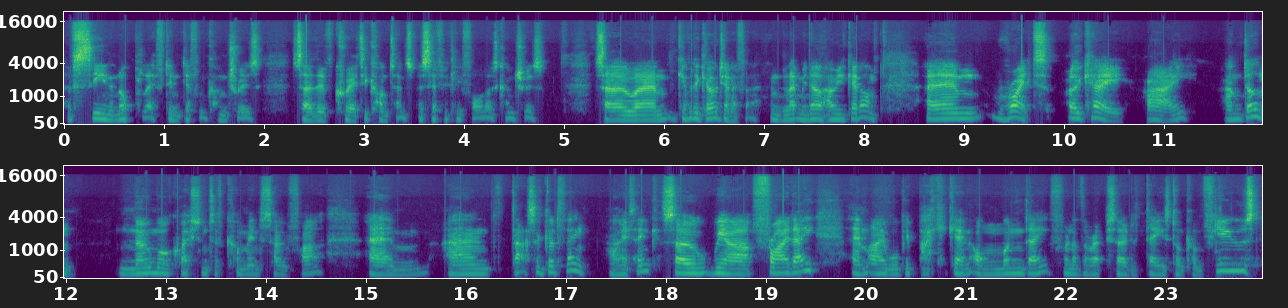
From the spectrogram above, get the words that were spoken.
have seen an uplift in different countries. So they've created content specifically for those countries. So um, give it a go, Jennifer, and let me know how you get on. Um, right. Okay. I am done no more questions have come in so far. Um, and that's a good thing, I think. So we are Friday. Um, I will be back again on Monday for another episode of Dazed and Confused.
